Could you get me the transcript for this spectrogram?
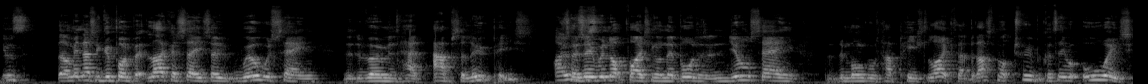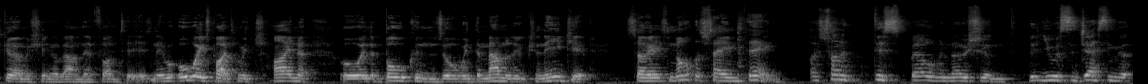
it was I mean, that's a good point, but like I say, so Will was saying that the Romans had absolute peace, I so they just- were not fighting on their borders, and you're saying that the Mongols had peace like that, but that's not true because they were always skirmishing around their frontiers, and they were always fighting with China or in the Balkans or with the Mamelukes in Egypt. So it's not the same thing. I was trying to dispel the notion that you were suggesting that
